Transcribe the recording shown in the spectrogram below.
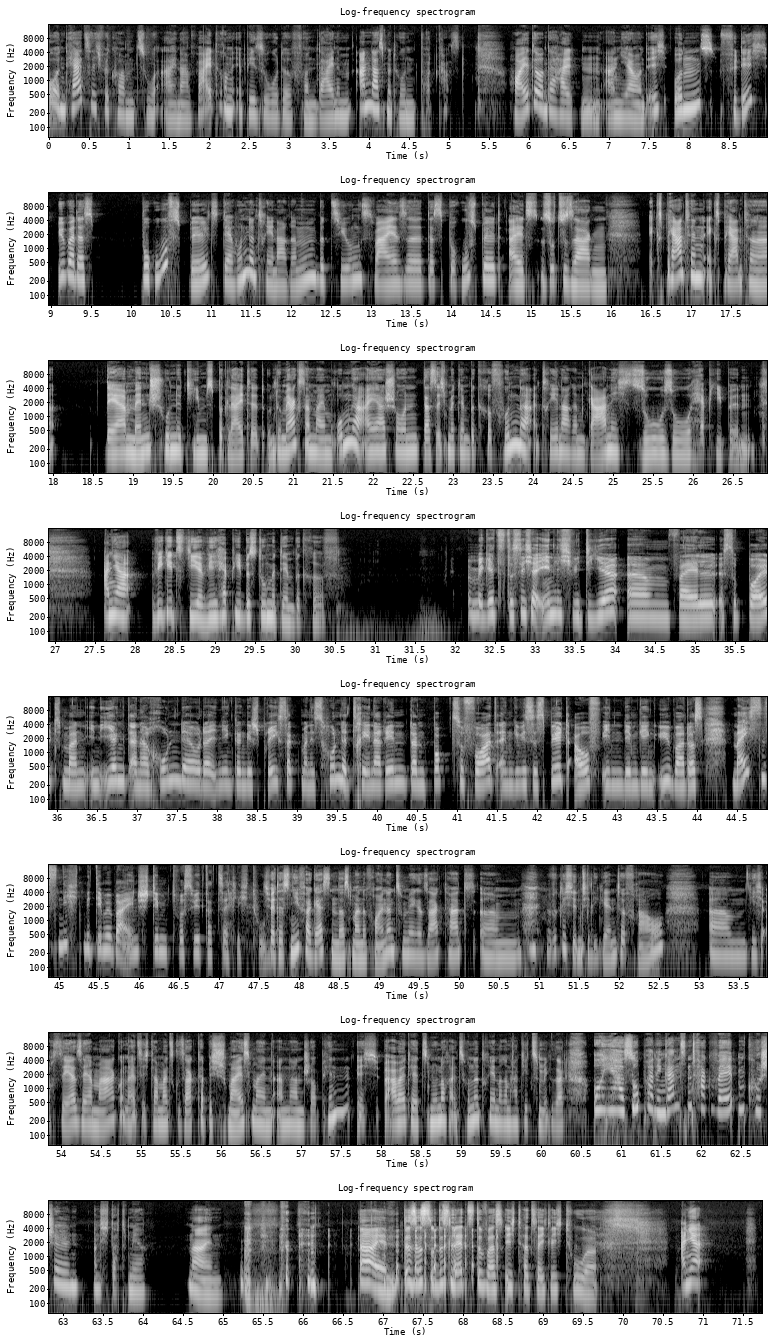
Und herzlich willkommen zu einer weiteren Episode von deinem Anders mit Hund Podcast. Heute unterhalten Anja und ich uns für dich über das Berufsbild der Hundetrainerin beziehungsweise das Berufsbild als sozusagen Expertin, Experte der Mensch-Hundeteams begleitet. Und du merkst an meinem Rumgeeier schon, dass ich mit dem Begriff Hundetrainerin gar nicht so, so happy bin. Anja, wie geht's dir? Wie happy bist du mit dem Begriff? Mir geht es da sicher ähnlich wie dir, ähm, weil sobald man in irgendeiner Runde oder in irgendeinem Gespräch sagt, man ist Hundetrainerin, dann poppt sofort ein gewisses Bild auf in dem Gegenüber, das meistens nicht mit dem übereinstimmt, was wir tatsächlich tun. Ich werde das nie vergessen, dass meine Freundin zu mir gesagt hat, ähm, wirklich intelligente Frau, ähm, die ich auch sehr, sehr mag. Und als ich damals gesagt habe, ich schmeiße meinen anderen Job hin, ich arbeite jetzt nur noch als Hundetrainerin, hat die zu mir gesagt, oh ja, super, den ganzen Tag Welpen kuscheln. Und ich dachte mir, nein. nein, das ist so das Letzte, was ich tatsächlich tue. Anja,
